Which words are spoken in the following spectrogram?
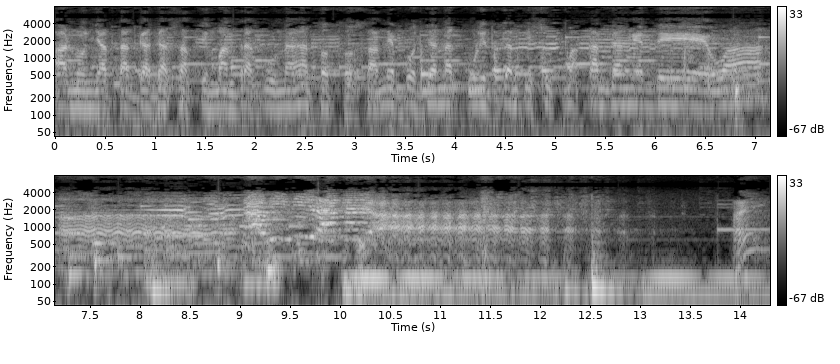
anu nyata gagah sakti mandraguna totosane bojana kulit ganti sukma kandange dewa.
